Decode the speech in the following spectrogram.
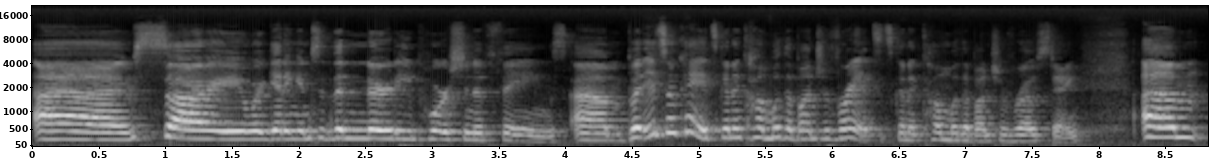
I'm sorry, we're getting into the nerdy portion of things. Um, but it's okay. It's going to come with a bunch of rants, it's going to come with a bunch of roasting. Um,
